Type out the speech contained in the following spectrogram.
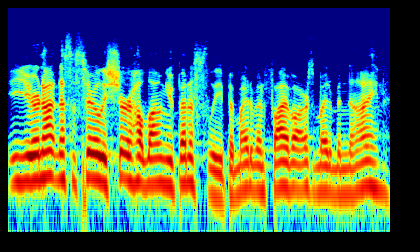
you're not necessarily sure how long you've been asleep. It might have been five hours, it might have been nine.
